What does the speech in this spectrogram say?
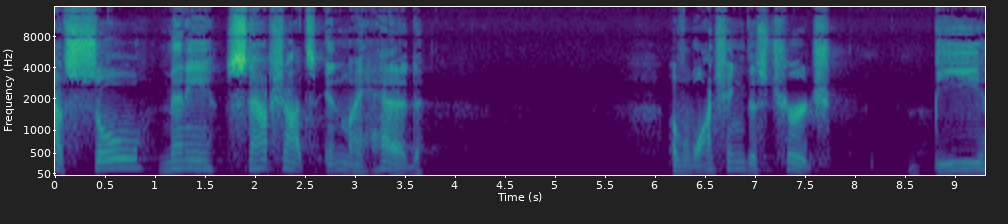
have so many snapshots in my head of watching this church be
